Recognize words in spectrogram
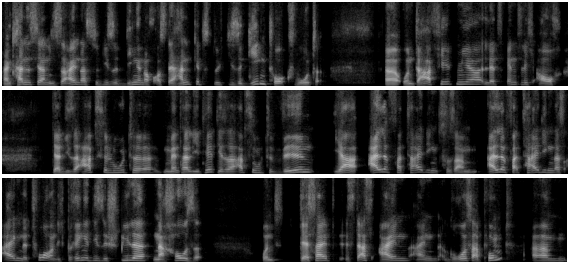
Dann kann es ja nicht sein, dass du diese Dinge noch aus der Hand gibst durch diese Gegentorquote. Äh, und da fehlt mir letztendlich auch ja diese absolute Mentalität, dieser absolute Willen, ja, alle verteidigen zusammen, alle verteidigen das eigene Tor und ich bringe diese Spiele nach Hause. Und deshalb ist das ein, ein großer Punkt. Ähm,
